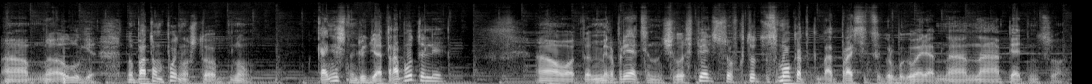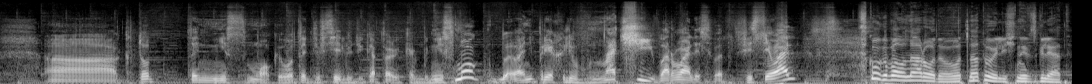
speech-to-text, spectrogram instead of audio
э, Луги, но потом понял, что, ну, конечно, люди отработали, а вот, мероприятие началось в 5 часов. Кто-то смог от, отпроситься, грубо говоря, на, на пятницу. А, кто-то просто не смог. И вот эти все люди, которые как бы не смог, они приехали в ночи, ворвались в этот фестиваль. Сколько было народу, вот на твой личный взгляд?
